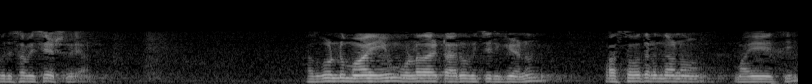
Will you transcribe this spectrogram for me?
ഒരു സവിശേഷതയാണ്. അതുകൊണ്ട് മായയും ഉള്ളതായിട്ട് ആരോപിച്ചിരിക്കുകയാണ്. വാസ്തവത്തിൽ എന്താണ് മായയെത്തി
